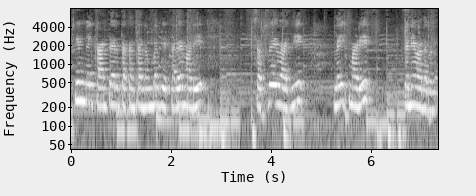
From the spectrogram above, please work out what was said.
ಸ್ಕ್ರೀನ್ ಮೇಲೆ ಕಾಣ್ತಾ ಇರತಕ್ಕಂಥ ನಂಬರ್ಗೆ ಕರೆ ಮಾಡಿ ಸಬ್ಸ್ಕ್ರೈಬ್ ಆಗಿ ಲೈಕ್ ಮಾಡಿ. ಧನ್ಯವಾದಗಳು.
